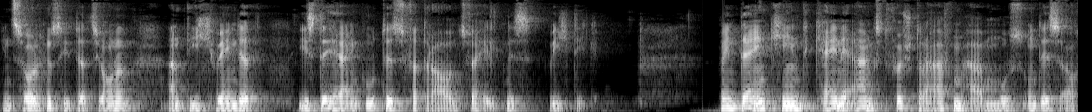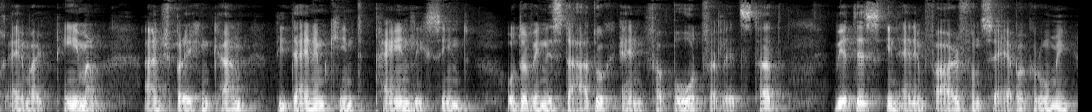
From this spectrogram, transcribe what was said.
in solchen Situationen an dich wendet, ist daher ein gutes Vertrauensverhältnis wichtig. Wenn dein Kind keine Angst vor Strafen haben muss und es auch einmal Themen ansprechen kann, die deinem Kind peinlich sind oder wenn es dadurch ein Verbot verletzt hat, wird es in einem Fall von Cybergrooming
